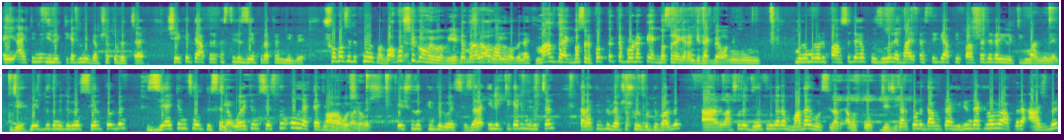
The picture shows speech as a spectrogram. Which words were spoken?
এই আইটেম ইলেকট্রিক আইটেম ব্যবসা করতে চায় সেক্ষেত্রে আপনার কাছ থেকে যে প্রোডাক্টটা নিবে সবার সাথে কমে পাবে? অবশ্যই কমে পাবে এটা তো। ভালো হবে নাকি মাল তো এক বছরের প্রত্যেকটা প্রোডাক্টে এক বছরের গ্যারান্টি থাকবে আমাদের মোটামুটি পাঁচশো টাকা পুঁজি হলে ভাইয়ের কাছ থেকে আপনি পাঁচ হাজার টাকার ইলেকট্রিক মাল নিলেন। দোকানে দোকানে সেল করবেন যে আইটেম চলতেছে না ওই আইটেম শেষ করে অন্য একটা আইটেম হ্যাঁ, এই সুযোগ কিন্তু রয়েছে। যারা ইলেকট্রিক আইটেম নিতে চান তারা কিন্তু ব্যবসা শুরু করতে পারবেন। আর আসলে যেহেতু ওনারা মাদার হোলসেলার আবার তো যার কারণে দামটা হিডেন রাখা হলো আপনারা আসবেন।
